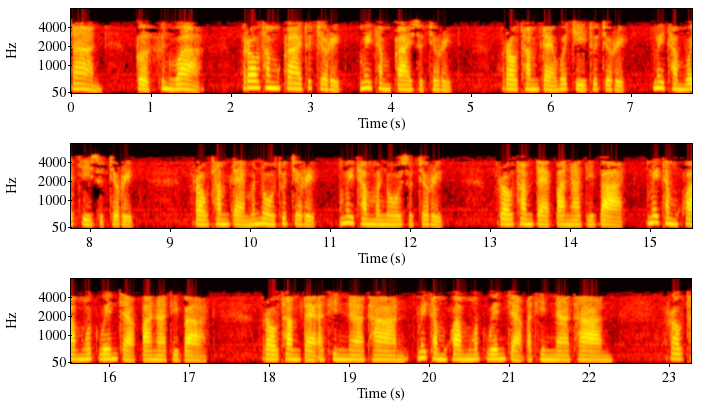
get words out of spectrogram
ซ่านเกิดขึ้นว่า เราทำกายทุจริตไม่ทำกายสุจริต เราทำแต่วจีทุจริต ไม่ทำวจีสุจริต เราทำแต่มโนทุจริต ไม่ทำมโนสุจริต เราทำแต่ปานาติบาต ไม่ทำความงดเว้นจากปานาติบาต เราทำแต่อธินนาทาน ไม่ทำความงดเว้นจากอธินนาทาน เราท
